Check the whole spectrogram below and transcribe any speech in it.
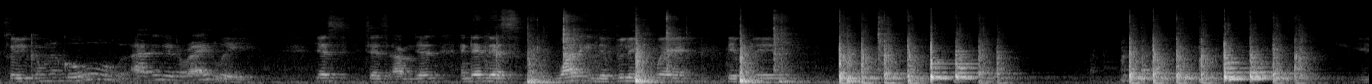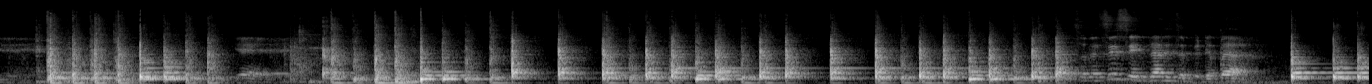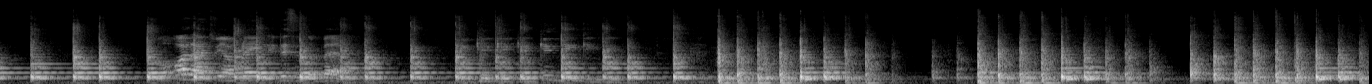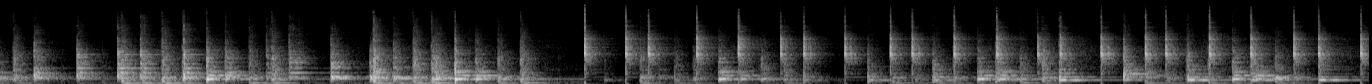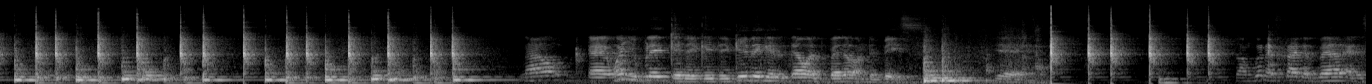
So you come and go, oh, I did it the right way. Just, just, I'm just, and then there's one in the village where they play. that is the, the bell. So all that we are playing.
